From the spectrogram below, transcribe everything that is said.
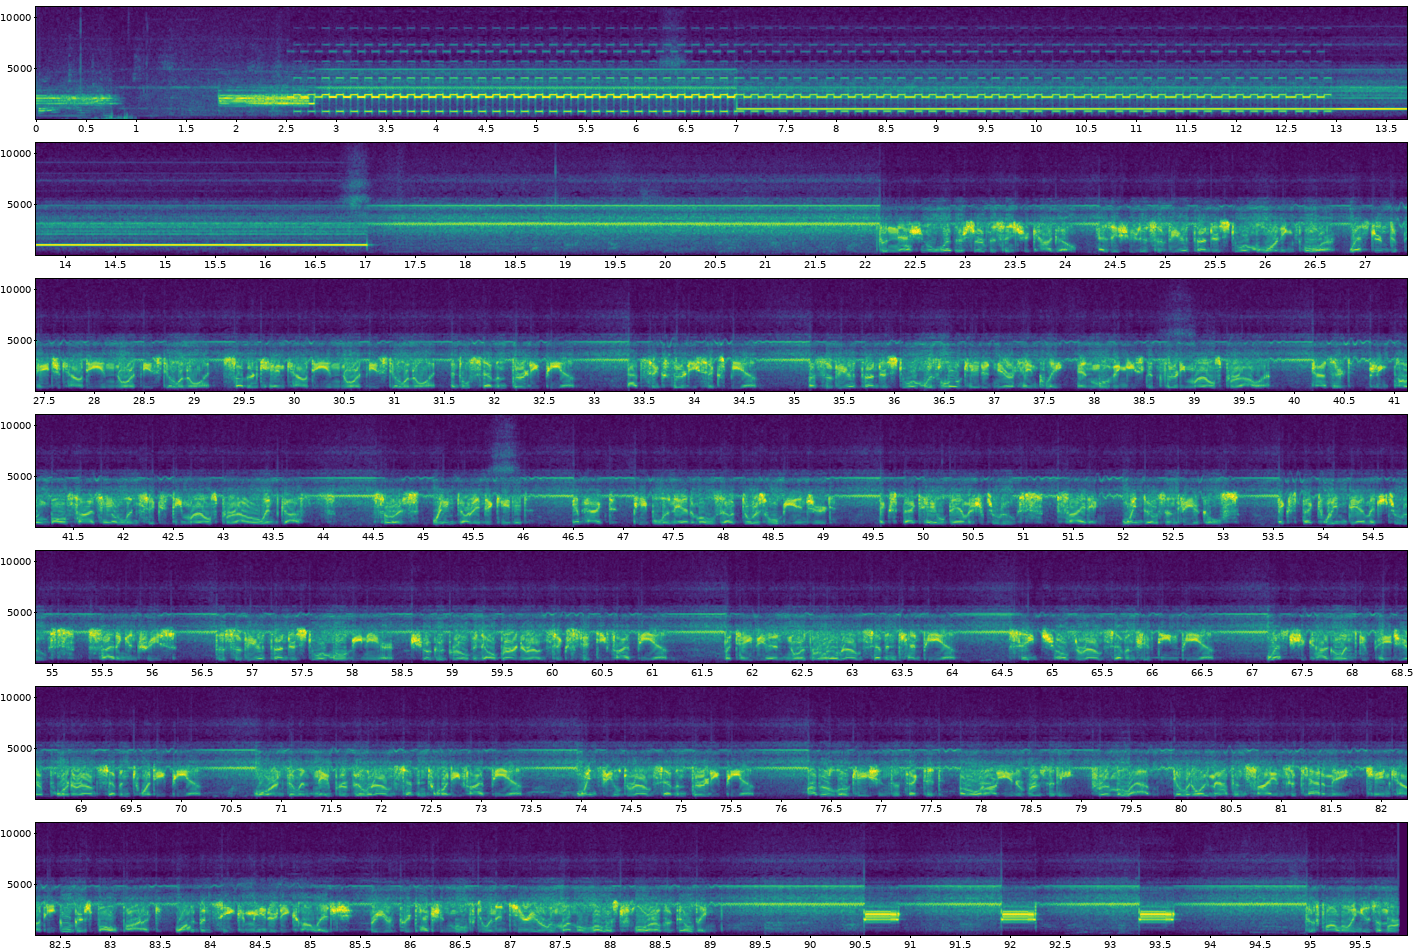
The National Weather Service in Chicago has issued a severe thunderstorm warning for County in northeast Illinois, southern Kane County in northeast Illinois until 7:30 p.m. At 6:36 p.m., a severe thunderstorm was located near Hinckley and moving east at 30 miles per hour. Hazard: ping pong ball size hail and 60 miles per hour wind gusts. Source: radar indicated. Impact: people and animals outdoors will be injured. Expect hail damage to roofs, siding, windows, and vehicles. Expect wind damage to roofs, siding, and trees. The severe thunderstorm will be near Sugar Grove and Elburn around 6:55 p.m. Batavia and North Aurora around 7:10 p.m. St. Charles around 7:15 p.m. West Chicago and DuPage Airport around 7:20 p.m. Warrenville and Naperville around 7:25 p.m. Winfield around 7:30 p.m. Other locations affected Aurora University, Fermilab, Illinois Math and Science Academy, Kane County Cougars Ballpark, Waubonsee Community College. For your protection, on the lowest floor of a building. The following is a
